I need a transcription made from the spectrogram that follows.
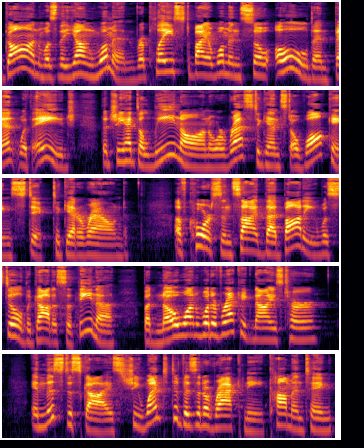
gone was the young woman, replaced by a woman so old and bent with age that she had to lean on or rest against a walking stick to get around. Of course, inside that body was still the goddess Athena, but no one would have recognized her. In this disguise, she went to visit Arachne, commenting,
